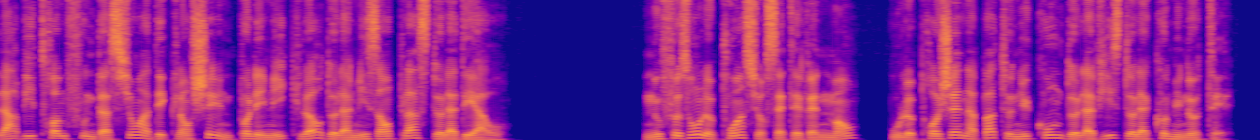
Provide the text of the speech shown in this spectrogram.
l'Arbitrum Foundation a déclenché une polémique lors de la mise en place de la DAO. Nous faisons le point sur cet événement, où le projet n'a pas tenu compte de l'avis de la communauté.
